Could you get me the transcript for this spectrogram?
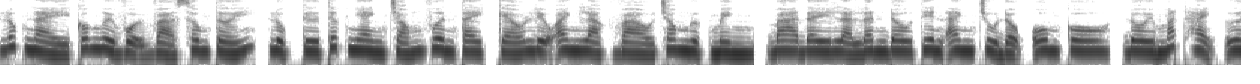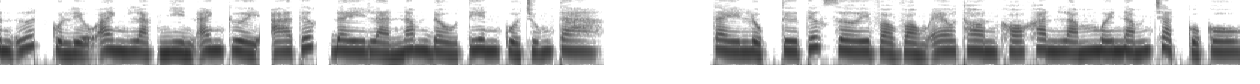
Lúc này có người vội vã xông tới, lục tư tức nhanh chóng vươn tay, kéo liệu anh lạc vào trong ngực mình, ba đây là lần đầu tiên anh chủ động ôm cô, đôi mắt hạnh ươn ướt của liệu anh lạc nhìn anh cười, a tức, đây là năm đầu tiên của chúng ta. Tay lục tư tước rơi vào vòng eo thon khó khăn lắm mới nắm chặt của cô,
